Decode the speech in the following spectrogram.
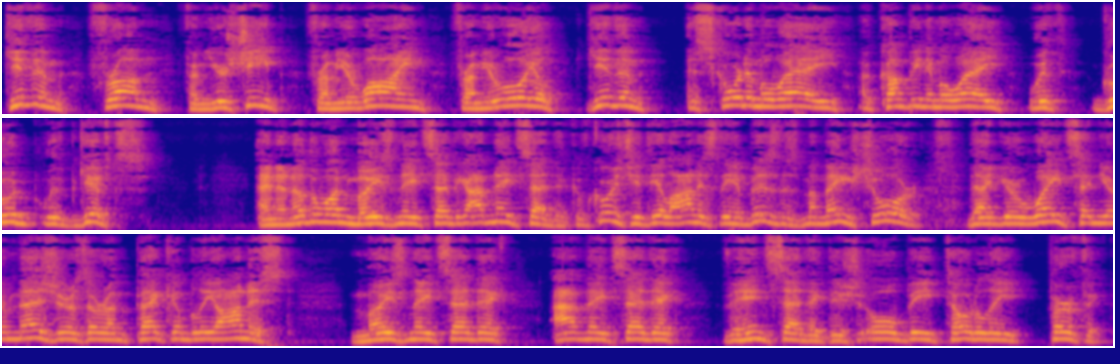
Give him from, from your sheep, from your wine, from your oil. Give him escort him away, accompany him away with good, with gifts. And another one, Moiznei Tzedek, Avnei Tzedek. Of course, you deal honestly in business, but make sure that your weights and your measures are impeccably honest. Moiznei Tzedek, Avnei Tzedek, Vihin Tzedek. They should all be totally perfect.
